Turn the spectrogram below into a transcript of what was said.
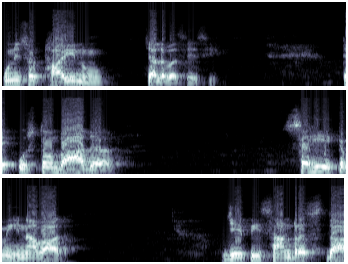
1928 ਨੂੰ ਚੱਲ ਵਸੇ ਸੀ। ਤੇ ਉਸ ਤੋਂ ਬਾਅਦ ਸਹੀ 1 ਮਹੀਨਾ ਬਾਅਦ ਜੇਪੀ ਸਾਂਡਰਸ ਦਾ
